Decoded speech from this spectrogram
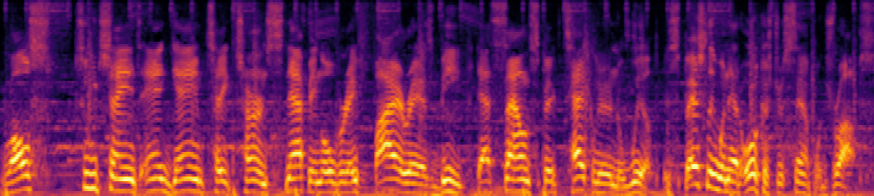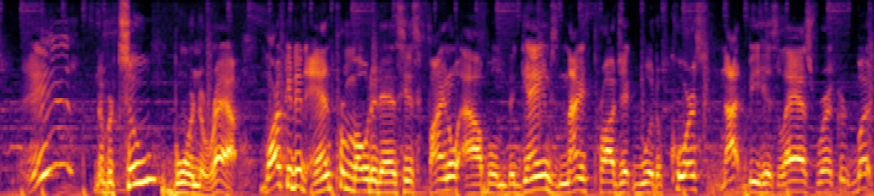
Ross 2 Chainz and Game take turns snapping over a fire ass beat that sounds spectacular in the whip, especially when that orchestra sample drops. And number two, Born to Rap. Marketed and promoted as his final album, the game's ninth project would, of course, not be his last record, but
